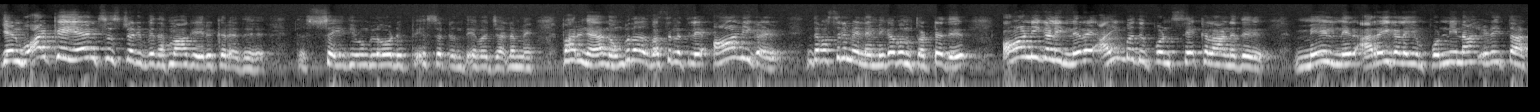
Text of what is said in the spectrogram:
என் வாழ்க்கை ஏன் சிஸ்டர் விதமாக இருக்கிறது? இந்த செய்தி உங்களோடு பேசட்டும் தேவ ஜனமே. பாருங்க அந்த ஒன்பதாவது வசனத்திலே ஆணிகள் இந்த வசனம் என்னை மிகவும் தொட்டது. ஆணிகளின் நிறை ஐம்பது பொன் சேக்கலானது. மேல் நிற அறைகளையும் பொன்னினால் இழைத்தான்.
